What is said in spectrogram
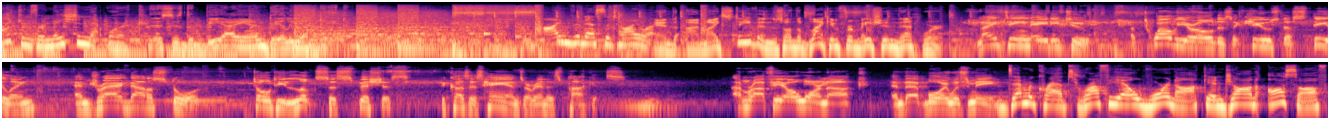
Black Information Network. This is the BIN Daily Update. I'm Vanessa Tyler. And I'm Mike Stevens on the Black Information Network. 1982. A 12 year old is accused of stealing and dragged out of store. Told he looks suspicious because his hands are in his pockets. I'm Raphael Warnock and that boy was me. Democrats Raphael Warnock and Jon Ossoff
